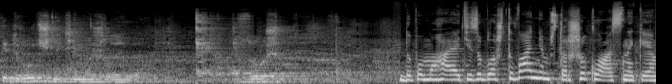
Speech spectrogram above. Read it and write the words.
підручники, можливо, зошити. Допомагають із облаштуванням старшокласники.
